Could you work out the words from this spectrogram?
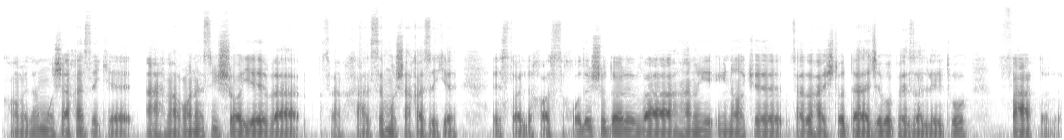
کاملا مشخصه که احمقانه است این شایعه و مثلا خلصه مشخصه که استایل خاص خودش رو داره و همه اینا که 180 درجه با لیتو فرق داره.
